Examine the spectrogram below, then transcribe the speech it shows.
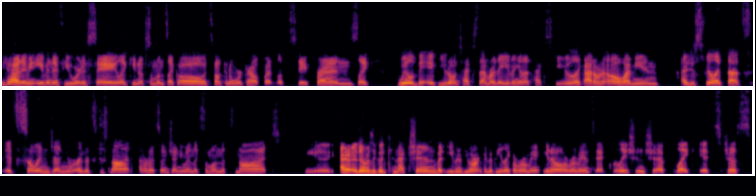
Yeah, and I mean, even if you were to say, like, you know, if someone's like, "Oh, it's not going to work out, but let's stay friends," like, will they? If you don't text them, are they even going to text you? Like, I don't know. I mean, I just feel like that's it's so ingenuine. Like, it's just not. I don't know. It's so genuine. Like someone that's not. I, there was a good connection, but even if you aren't going to be like a roman, you know, a romantic relationship, like it's just,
